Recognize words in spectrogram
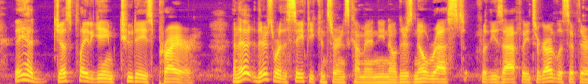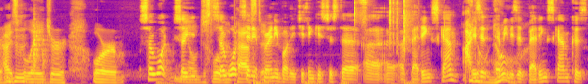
they had just played a game 2 days prior. And there, there's where the safety concerns come in, you know, there's no rest for these athletes regardless if they're high mm-hmm. school age or or So what? So You you, know, just a so what's in it for it. anybody? Do you think it's just a a, a betting scam? I is don't it? I mean, is it betting scam? Because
